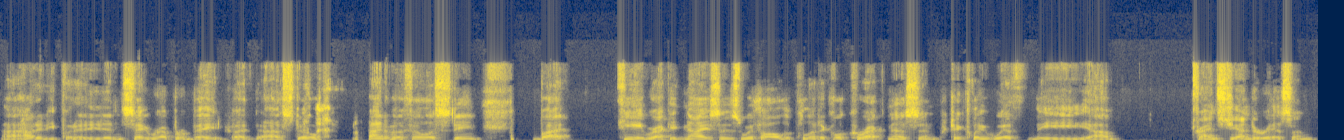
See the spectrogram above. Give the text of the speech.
Uh, how did he put it? He didn't say reprobate, but uh, still kind of a philistine. But he recognizes with all the political correctness, and particularly with the uh, transgenderism,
